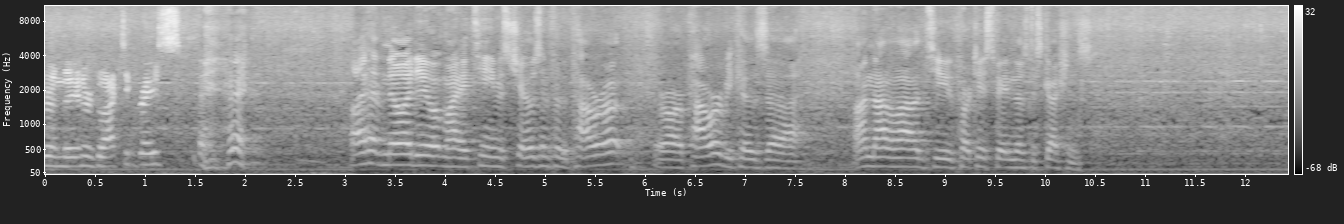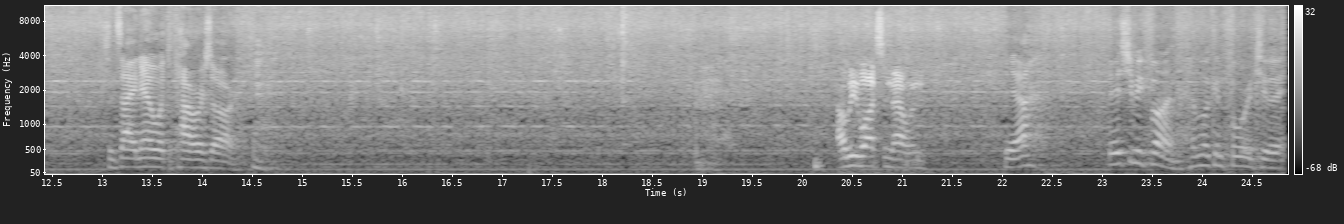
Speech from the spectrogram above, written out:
during the intergalactic race? I have no idea what my team has chosen for the power up or our power because uh, I'm not allowed to participate in those discussions. Since I know what the powers are. I'll be watching that one. yeah? It should be fun. I'm looking forward to it.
